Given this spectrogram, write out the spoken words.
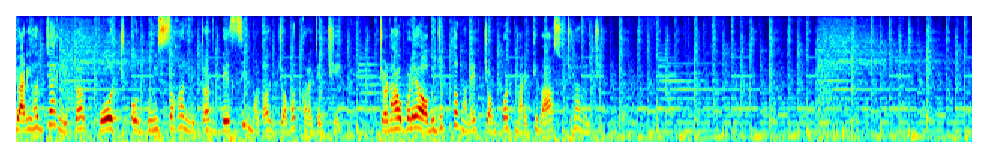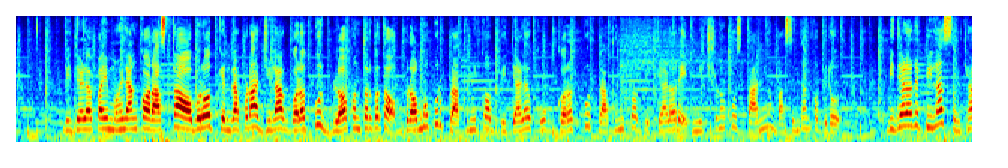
ଚାରି ହଜାର ଲିଟର ପୋଚ୍ ଓ ଦୁଇଶହ ଲିଟର ଦେଶୀ ମଦ ଜବତ କରାଯାଇଛି ଚଢ଼ାଉ ବେଳେ ଅଭିଯୁକ୍ତମାନେ ଚମ୍ପଟ ମାରିଥିବା ସୂଚନା ରହିଛି ବିଦ୍ୟାଳୟ ପାଇଁ ମହିଳାଙ୍କ ରାସ୍ତା ଅବରୋଧ କେନ୍ଦ୍ରାପଡ଼ା ଜିଲ୍ଲା ଗରଦପୁର ବ୍ଲକ ଅନ୍ତର୍ଗତ ବ୍ରହ୍ମପୁର ପ୍ରାଥମିକ ବିଦ୍ୟାଳୟକୁ ଗରଦପୁର ପ୍ରାଥମିକ ବିଦ୍ୟାଳୟରେ ମିଶ୍ରଣକୁ ସ୍ଥାନୀୟ ବାସିନ୍ଦାଙ୍କ ବିରୋଧ ବିଦ୍ୟାଳୟରେ ପିଲା ସଂଖ୍ୟା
